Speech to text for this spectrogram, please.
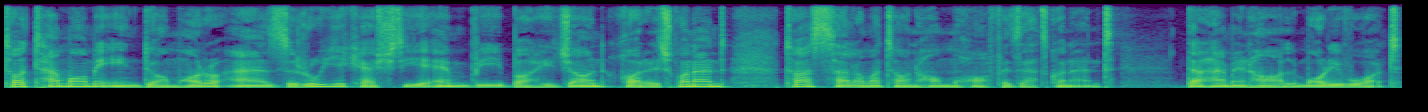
تا تمام این دامها را از روی کشتی MV باهیجان خارج کنند تا از سلامت آنها محافظت کنند. در همین حال موری وات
